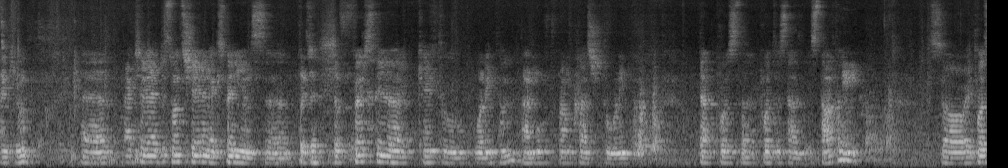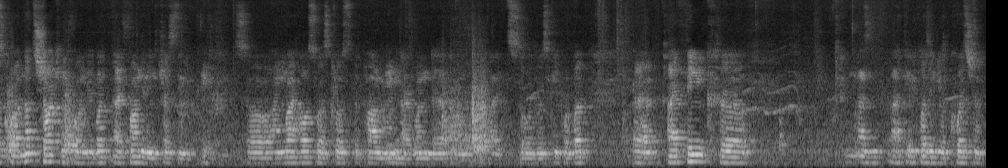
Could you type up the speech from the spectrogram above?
Thank you. Uh, actually, I just want to share an experience. Uh, the first day I came to Wellington, I moved from Christchurch to Wellington. That protest, uh, protest has started. So it was quite not shocking for me, but I found it interesting. So and my house was close to the parliament. I went there and I saw those people. But uh, I think, uh, as it was in your question,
